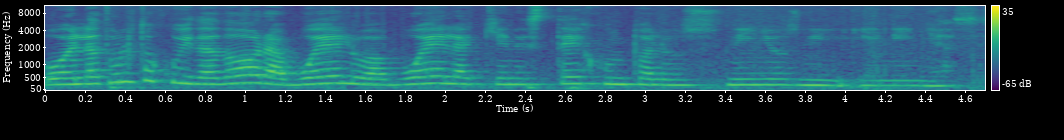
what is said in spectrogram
o el adulto cuidador, abuelo, abuela, quien esté junto a los niños y niñas.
